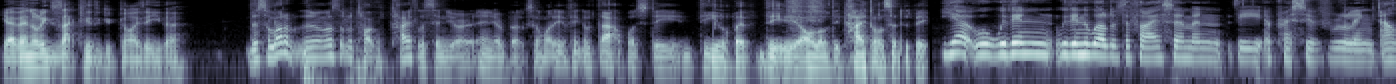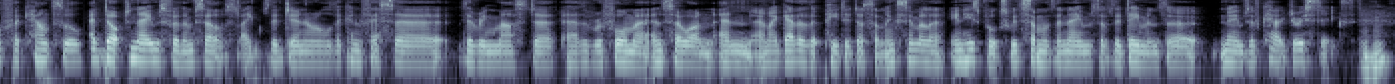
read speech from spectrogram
yeah, they're not exactly the good guys either. There's a lot of there's a lot of talk of titles in your in your books, and what do you think of that? What's the deal with the all of the titles, so to speak? Yeah, well, within within the world of the Fire Sermon, the oppressive ruling Alpha Council adopt names for themselves, like the General, the Confessor, the Ringmaster, uh, the Reformer, and so on. And and I gather that Peter does something similar in his books with some of the names of the demons, uh, names of characteristics.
